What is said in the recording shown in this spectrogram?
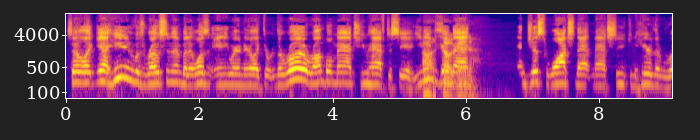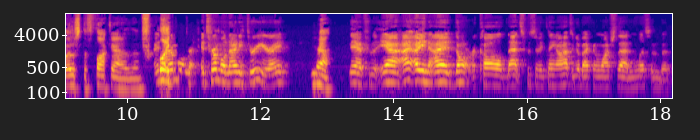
So like, yeah, Heenan was roasting them, but it wasn't anywhere near like the the Royal Rumble match. You have to see it. You need Oh, to go so back good. and just watch that match so you can hear them roast the fuck out of them. It's, like, Rumble, it's Rumble 93, right? yeah, Yeah, from yeah. I, I mean, I don't recall that specific thing. I'll have to go back and watch that and listen. But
